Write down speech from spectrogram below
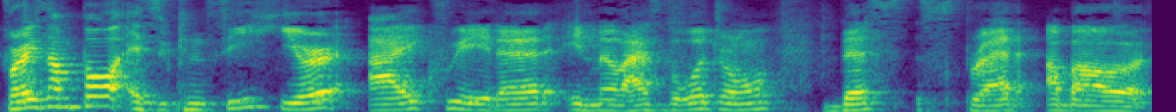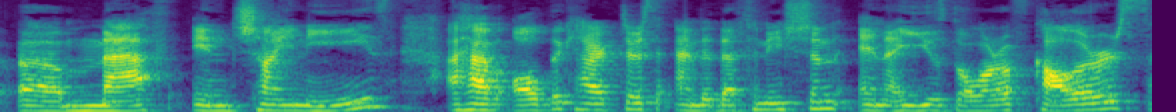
For example, as you can see here, I created in my last bullet journal this spread about uh, math in Chinese. I have all the characters and the definition and I used a lot of colors.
